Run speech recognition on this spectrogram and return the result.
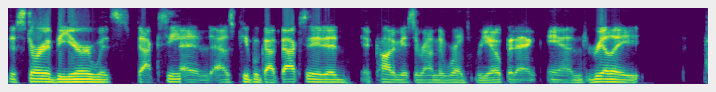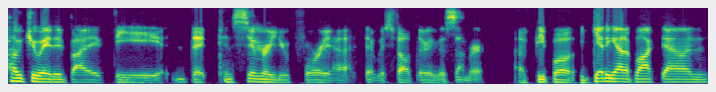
the story of the year was vaccine. And as people got vaccinated, economies around the world reopening and really punctuated by the the consumer euphoria that was felt during the summer of people getting out of lockdown,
